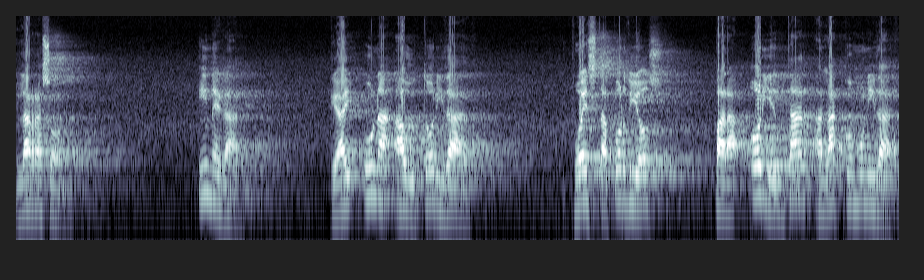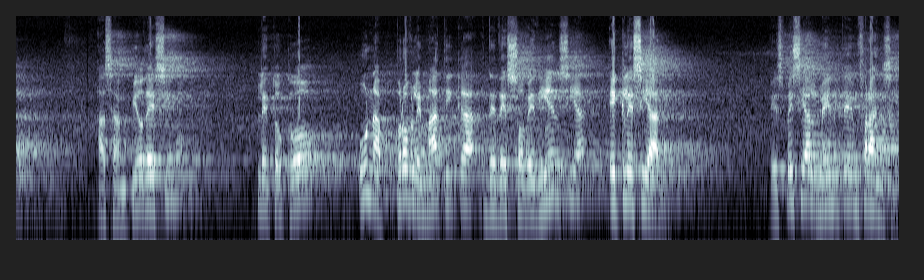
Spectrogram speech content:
la razón y negar que hay una autoridad puesta por Dios para orientar a la comunidad. A San Pío X le tocó una problemática de desobediencia eclesial especialmente en Francia,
